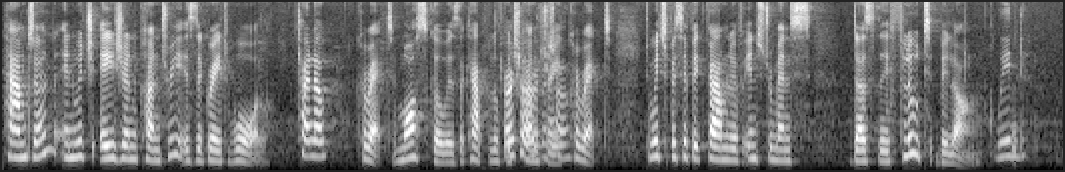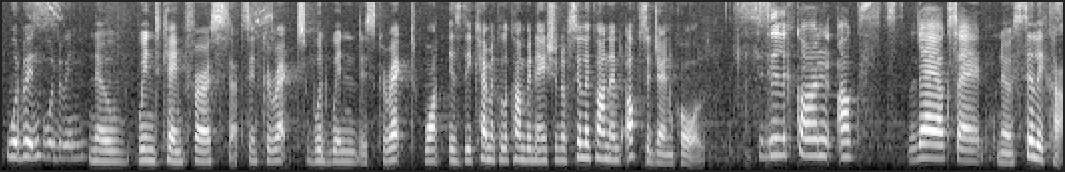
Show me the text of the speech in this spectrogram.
Hampton, in which Asian country is the Great Wall? China. Correct. Moscow is the capital of which Russia, country? Russia. Correct. To which specific family of instruments does the flute belong? Wind. Woodwind. Woodwind. No, wind came first. That's incorrect. Woodwind is correct. What is the chemical combination of silicon and oxygen called? Silicon ox dioxide. No, silica.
